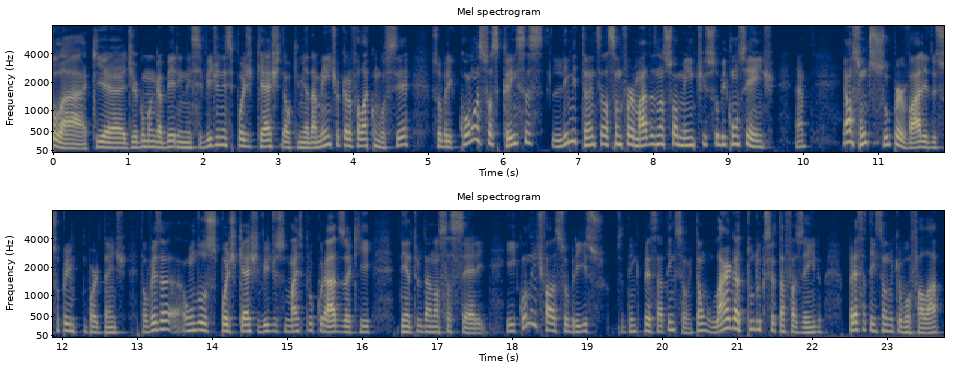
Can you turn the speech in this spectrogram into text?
Olá, aqui é Diego Mangabeira e nesse vídeo, nesse podcast da Alquimia da Mente, eu quero falar com você sobre como as suas crenças limitantes elas são formadas na sua mente subconsciente. Né? É um assunto super válido e super importante. Talvez é um dos podcast vídeos mais procurados aqui dentro da nossa série. E quando a gente fala sobre isso, você tem que prestar atenção. Então, larga tudo que você está fazendo, presta atenção no que eu vou falar.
